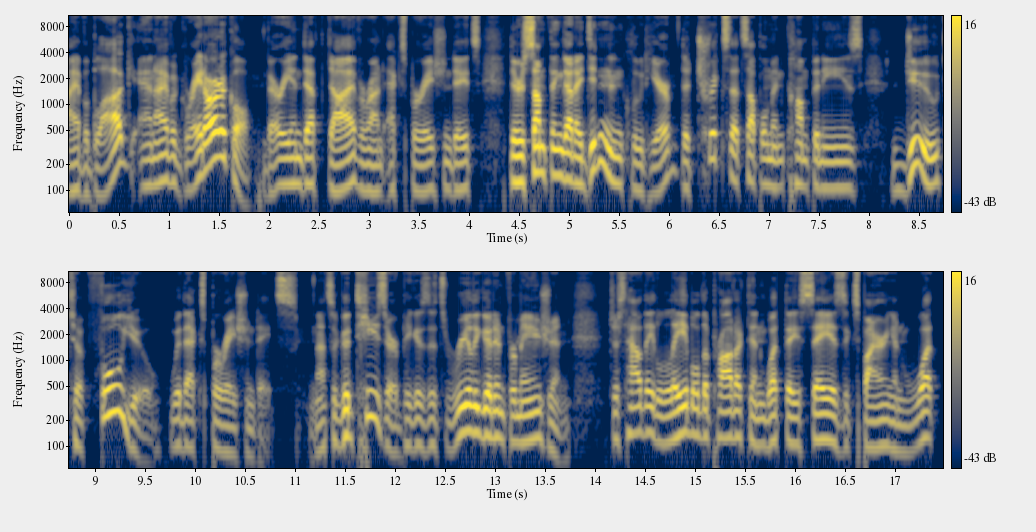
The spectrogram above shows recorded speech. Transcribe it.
I have a blog and I have a great article, very in depth dive around expiration dates. There's something that I didn't include here the tricks that supplement companies do to fool you with expiration dates. And that's a good teaser because it's really good information. Just how they label the product and what they say is expiring and what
